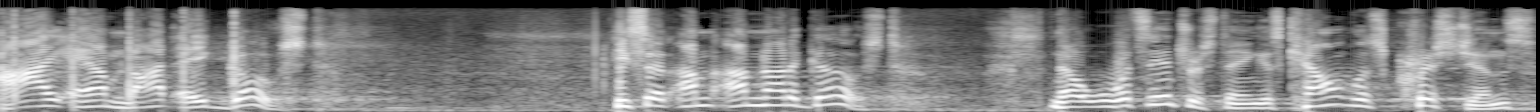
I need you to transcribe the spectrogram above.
I am not a ghost. He said, I'm, I'm not a ghost. Now, what's interesting is countless Christians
